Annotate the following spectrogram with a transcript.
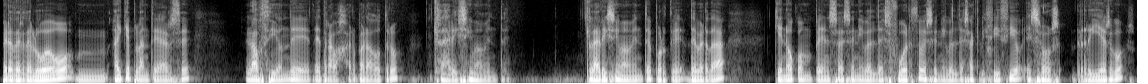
Pero desde luego mm, hay que plantearse la opción de, trabajar para otro clarísimamente. Clarísimamente, porque de verdad que no compensa ese nivel de esfuerzo, ese nivel de sacrificio, esos riesgos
